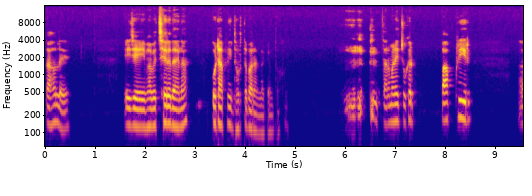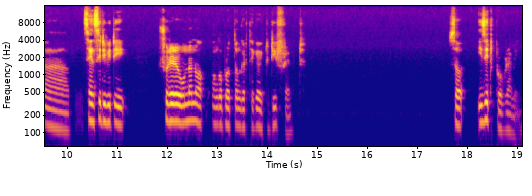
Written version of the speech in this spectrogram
তাহলে এই যে এইভাবে ছেড়ে দেয় না? ওটা আপনি ধরতে পারেন না কেন তখন? তার মানে চোখের পাপড়ির সেন্সিটিভিটি শরীরের অন্যান্য অঙ্গ-প্রত্যঙ্গের থেকেও একটু different. So is it programming?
